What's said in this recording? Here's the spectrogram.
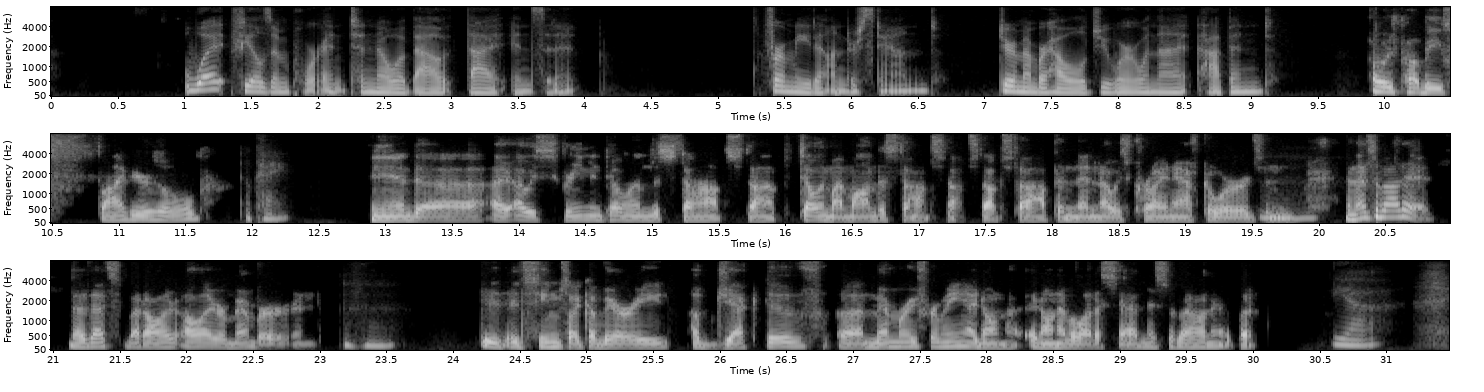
What feels important to know about that incident for me to understand? Do you remember how old you were when that happened? I was probably five years old. Okay. And uh, I, I, was screaming, telling him to stop, stop, telling my mom to stop, stop, stop, stop. And then I was crying afterwards. And, mm and that's about it. That, that's about all, all I remember. And mm-hmm. It, it seems like a very objective uh, memory for me. I don't I don't have a lot of sadness about it, but yeah.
